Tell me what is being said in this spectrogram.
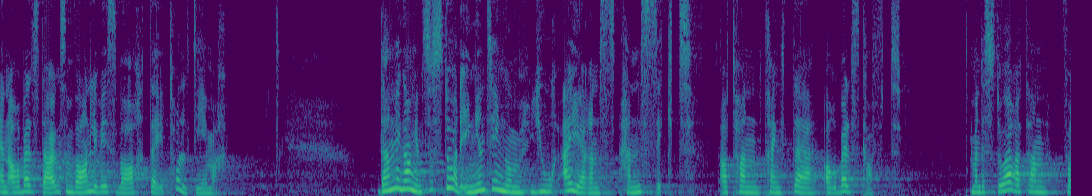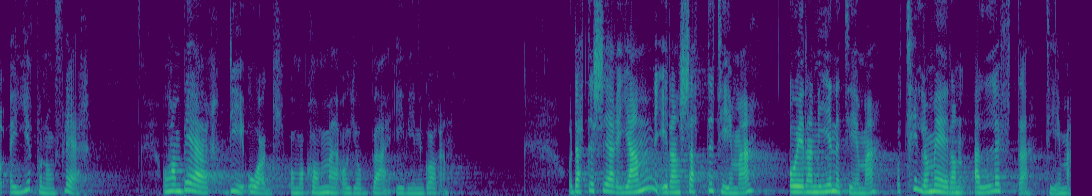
En arbeidsdag som vanligvis varte i tolv timer. Denne gangen så står det ingenting om jordeierens hensikt, at han trengte arbeidskraft. Men det står at han får øye på noen flere. Og han ber de òg om å komme og jobbe i vingården. Og Dette skjer igjen i den sjette time og i den niende time, og til og med i den ellevte time.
